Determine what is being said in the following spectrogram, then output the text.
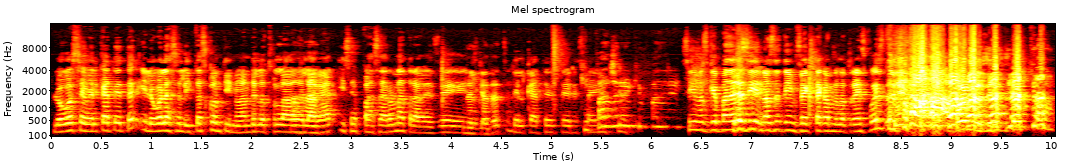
luego se ve el catéter y luego las solitas continúan del otro lado del Ajá. agar y se pasaron a través de, ¿Del catéter? del catéter. Qué padre, chido. qué padre. Sí, pues qué padre si no se te infecta cuando lo traes puesto. bueno, sí es cierto.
